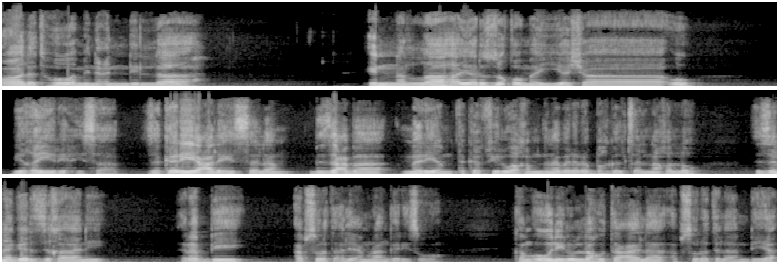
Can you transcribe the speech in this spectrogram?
ቃለት ሁወ ምን ዕንዲላህ ኢነላህ የርዙቁ መን የሻኡ ቢገይሪ ሒሳብ። ዘከርያ ዓለይሂ ሰላም ብዛዕባ መርየም ተከፊልዋ ከም ዝነበረ ረቢ ክገልጸልና ከሎ እዚ ነገር'ዚ ከኣ ረቢ ኣብ ሱረት ኣሊ ዕምራን ገሊጽዎ። ከምኡ'ውን ኢሉ ኣላሁ ተዓላ ኣብ ሱረት ኣልኣንብያእ።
